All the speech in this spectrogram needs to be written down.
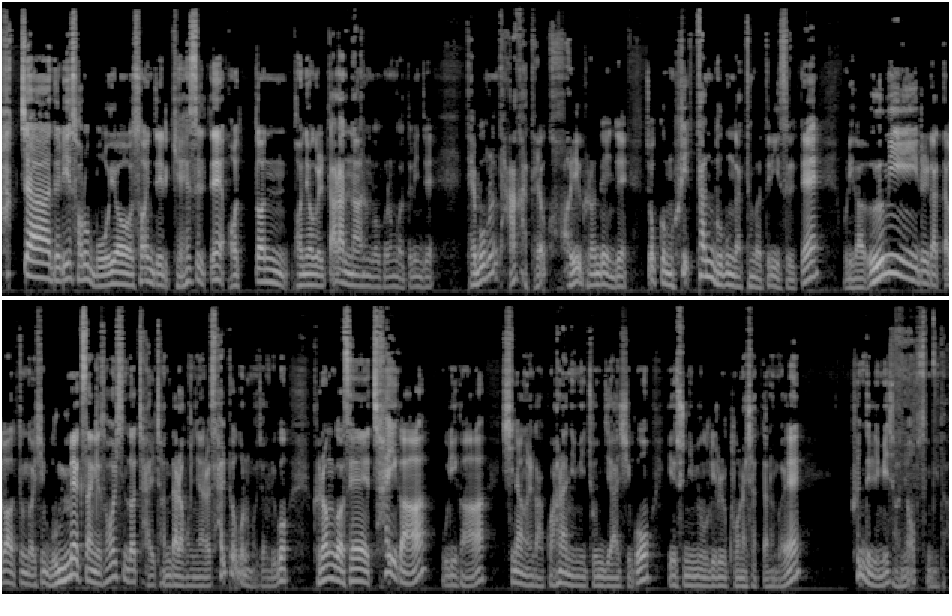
학자들이 서로 모여서 이제 이렇게 했을 때 어떤 번역을 따랐나 하는 거 그런 것들이 이제 대부분은 다 같아요. 거의 그런데 이제 조금 흐릿한 부분 같은 것들이 있을 때 우리가 의미를 갖다가 어떤 것이 문맥상에서 훨씬 더 잘 전달하고 있냐를 살펴보는 거죠. 그리고 그런 것의 차이가 우리가 신앙을 갖고 하나님이 존재하시고 예수님이 우리를 구원하셨다는 거에 흔들림이 전혀 없습니다.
